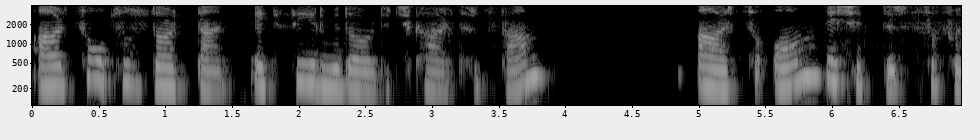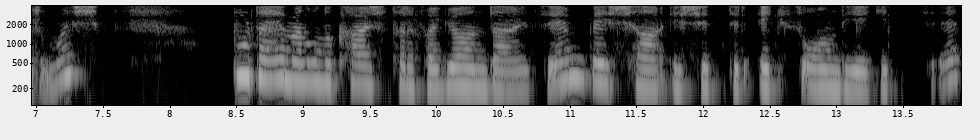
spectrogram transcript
Artı 34'ten eksi 24'ü çıkartırsam artı 10 eşittir sıfırmış. Burada hemen onu karşı tarafa gönderdim. 5a eşittir eksi 10 diye gitti.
